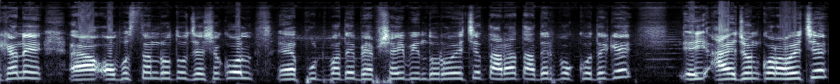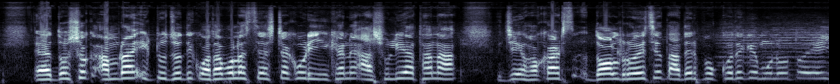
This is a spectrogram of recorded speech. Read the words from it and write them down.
এখানে অবস্থানরত যে সকল ফুটপাতে ব্যবসায়ীবৃন্দ রয়েছে, তারা তাদের পক্ষ থেকে এই আয়োজন করা হয়েছে। দর্শক, আমরা একটু যদি কথা বলার চেষ্টা করি, এখানে আশুলিয়া থানা যে হকার্স দল রয়েছে, তাদের পক্ষ থেকে মূলত এই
